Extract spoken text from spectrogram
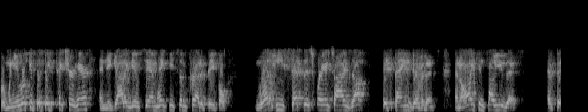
But when you look at the big picture here, and you got to give Sam Hinkie some credit, people, what he set this franchise up, it's paying dividends. And all I can tell you this if the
